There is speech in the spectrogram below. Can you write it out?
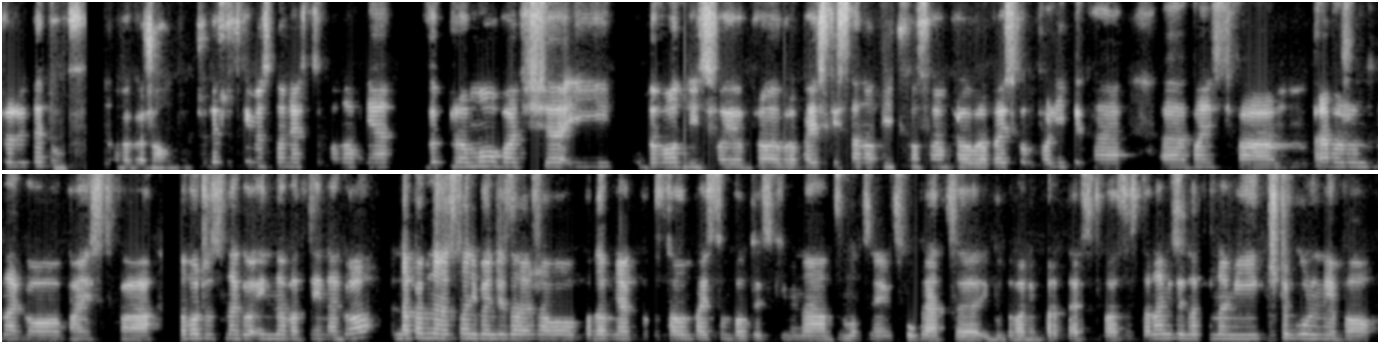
priorytetów nowego rządu. Przede wszystkim Estonia chce ponownie wypromować się i udowodnić swoje proeuropejskie stanowisko, swoją proeuropejską politykę e, państwa praworządnego, państwa nowoczesnego, innowacyjnego. Na pewno Estonii będzie zależało, podobnie jak pozostałym państwom bałtyckim, na wzmocnieniu współpracy i budowaniu partnerstwa ze Stanami Zjednoczonymi, szczególnie po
